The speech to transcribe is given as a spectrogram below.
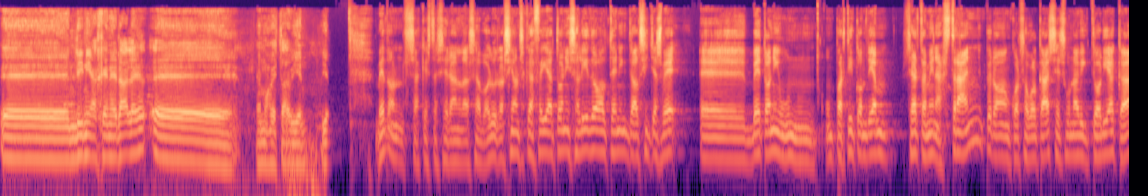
en líneas generales hemos estado bien. Bé, doncs aquestes eren les valoracions que feia Toni Salido, el tècnic del Sitges B. Eh, bé, Toni, un, un partit, com diem, certament estrany, però en qualsevol cas és una victòria que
